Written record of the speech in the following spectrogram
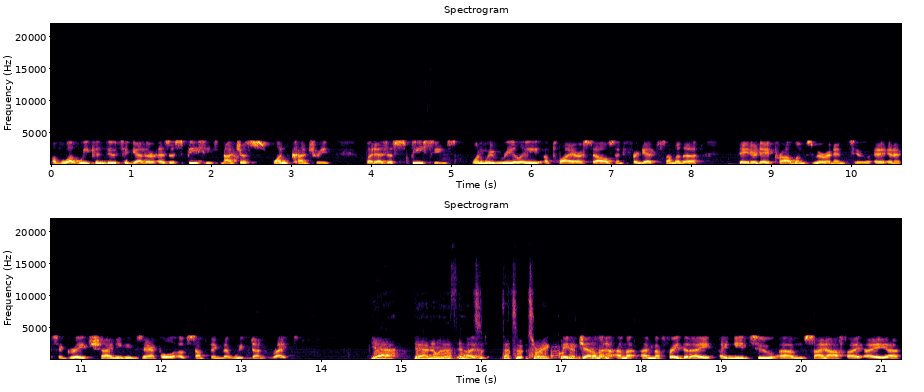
of what we can do together as a species, not just one country, but as a species when we really apply ourselves and forget some of the day-to-day problems we run into. And it's a great shining example of something that we've done right. Yeah, yeah, no, that's, that's, that's a, sorry. Hey, gentlemen, I'm, I'm afraid that I, I need to um, sign off. I, I uh,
